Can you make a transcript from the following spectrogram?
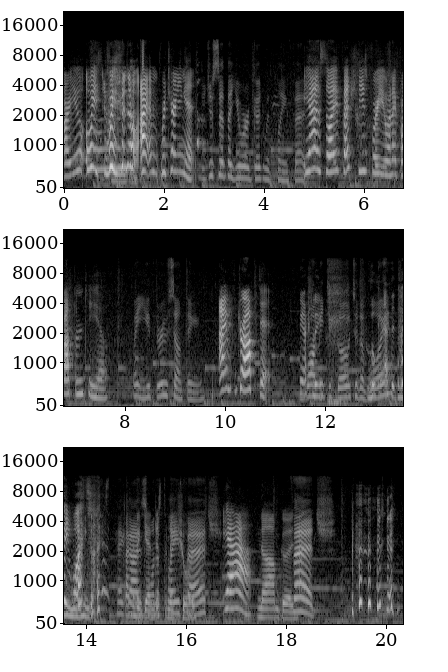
Are you? Oh wait, wait, no, I am returning it. You just said that you were good with playing fetch. Yeah, so I fetched these for you and I brought them to you. Wait, you threw something. I dropped it. You want me to go to the look void? at the Wait, what? guys. Hey Find it guys, again, wanna just to play make sure. fetch? Yeah. No, I'm good. Fetch. fetch.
